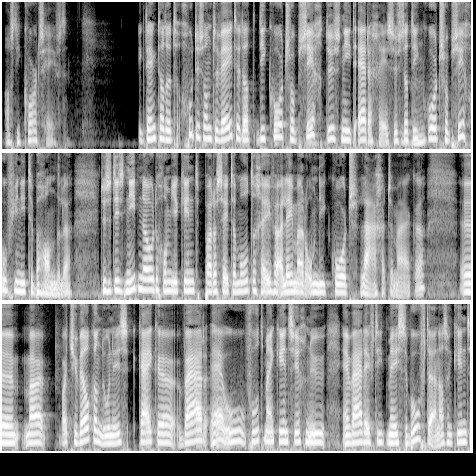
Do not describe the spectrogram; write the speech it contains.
als die koorts heeft? Ik denk dat het goed is om te weten dat die koorts op zich dus niet erg is. Dus dat die mhm. koorts op zich hoef je niet te behandelen. Dus het is niet nodig om je kind paracetamol te geven alleen maar om die koorts lager te maken. Ehm, maar wat je wel kan doen is kijken waar, hè, hoe voelt mijn kind zich nu en waar heeft hij het meeste behoefte aan. Als een kind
